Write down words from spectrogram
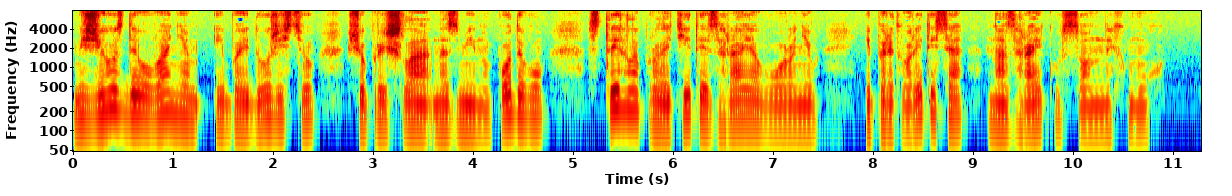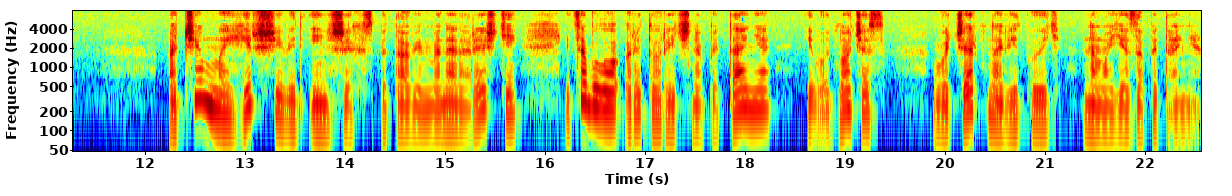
Між його здивуванням і байдужістю, що прийшла на зміну подиву, встигла пролетіти зграя воронів і перетворитися на зграйку сонних мух. А чим ми гірші від інших? спитав він мене нарешті, і це було риторичне питання і водночас вичерпна відповідь на моє запитання.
